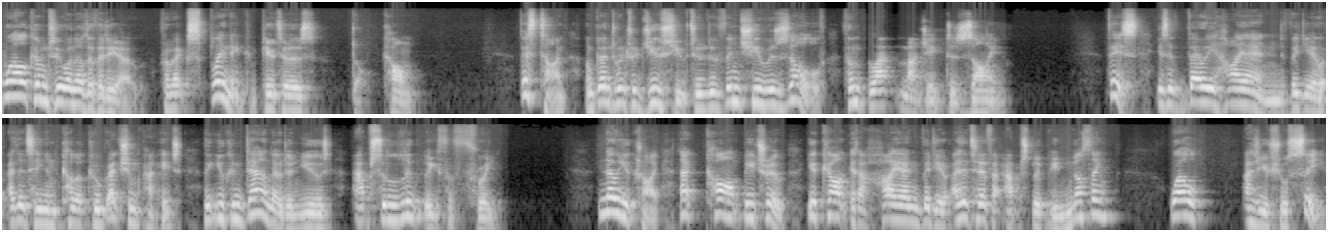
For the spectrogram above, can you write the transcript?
Welcome to another video from explainingcomputers.com. This time I'm going to introduce you to DaVinci Resolve from Blackmagic Design. This is a very high-end video editing and colour correction package that you can download and use absolutely for free. No, you cry, that can't be true. You can't get a high-end video editor for absolutely nothing. Well, as you shall see,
